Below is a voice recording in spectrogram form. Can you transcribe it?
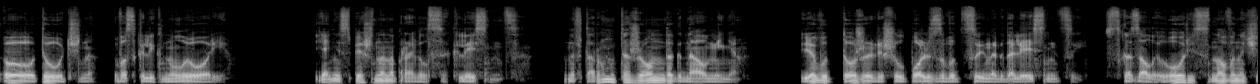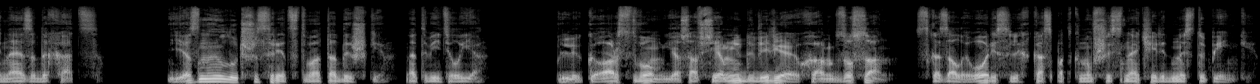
«О, точно!» — воскликнул Иори. Я неспешно направился к лестнице. На втором этаже он догнал меня. «Я вот тоже решил пользоваться иногда лестницей», — сказал Иори, снова начиная задыхаться. «Я знаю лучше средства от одышки», — ответил я. «Лекарствам я совсем не доверяю, Ханзо-сан», — сказал Иори, слегка споткнувшись на очередной ступеньке.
